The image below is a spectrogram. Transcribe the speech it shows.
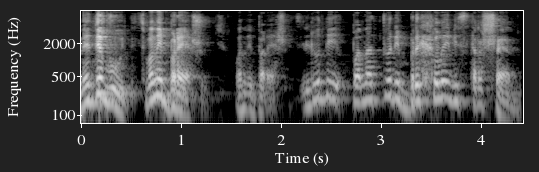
Не дивуйтесь, вони брешуть. Вони брешуть. Люди по натурі брехливі страшенно.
